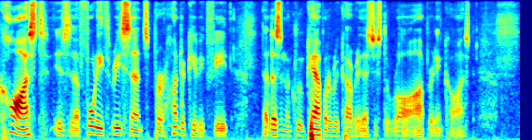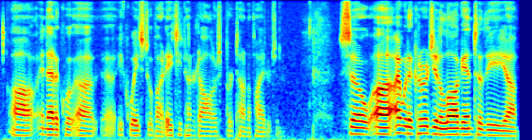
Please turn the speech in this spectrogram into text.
cost is uh, 43 cents per 100 cubic feet. That doesn't include capital recovery. That's just the raw operating cost. Uh, and that equ uh, uh, equates to about $1,800 per ton of hydrogen. So I would encourage you to log into the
